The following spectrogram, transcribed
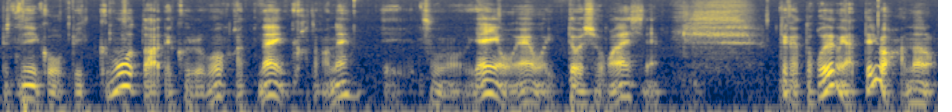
別にこう、ビッグモーターで車を買ってない方がね、えー、その、やいもやいも言ってもしょうがないしね。てか、どこでもやってるよ、あんなの。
